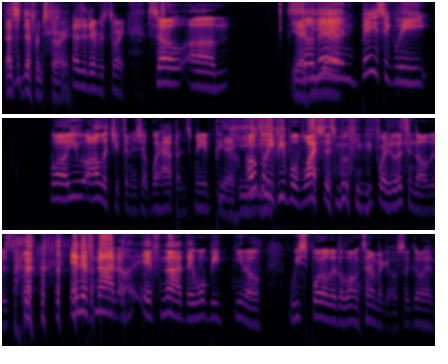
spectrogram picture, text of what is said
that's a different story. that's a different story. So, um, Yeah, so he, uh, then basically, well, you I'll let you finish up. What happens? I mean, pe- Yeah, he- hopefully he- people have watched this movie before they listen to all this. But, and if not, if not, they won't be. You know, we spoiled it a long time ago. So go ahead.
